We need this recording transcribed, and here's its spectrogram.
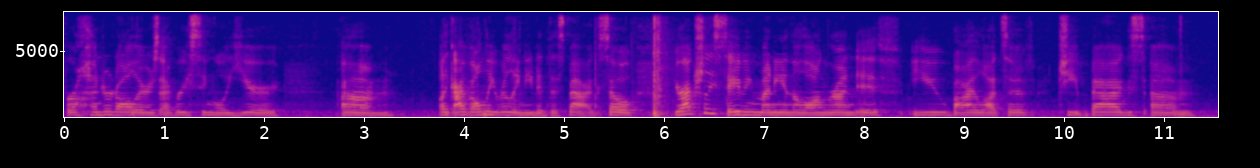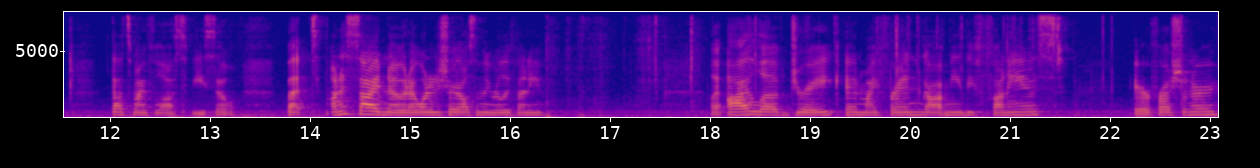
for a $100 every single year, um, like I've only really needed this bag. So you're actually saving money in the long run if you buy lots of cheap bags. Um, that's my philosophy. So, but on a side note, I wanted to show y'all something really funny. Like I love Drake and my friend got me the funniest air freshener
